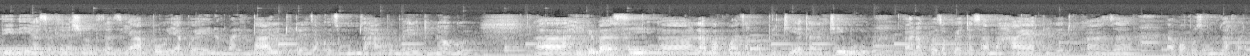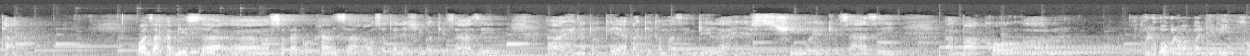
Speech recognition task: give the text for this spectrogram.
dhidi ya saratani kizazi yapo yako ya aina mbalimbali tutaweza kuzungumza hapo mbele kidogo. Uh, hivyo basi uh, labda kuanza kupitia taratibu uh, na kuweza kuyatazama haya tunaweza tukaanza uh, kwa kuzungumza fatayo kwanza kabisa uh, cancer au saratani ya shingo ya kizazi uh, inatokea katika mazingira ya shingo ya kizazi ambako um, kunakuwa kuna mabadiliko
